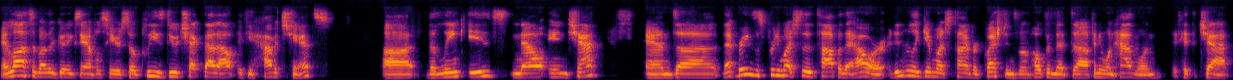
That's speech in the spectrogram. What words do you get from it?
and lots of other good examples here. So please do check that out if you have a chance. Uh, the link is now in chat. And uh, that brings us pretty much to the top of the hour. I didn't really give much time for questions, but I'm hoping that uh, if anyone had one, it hit the chat.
